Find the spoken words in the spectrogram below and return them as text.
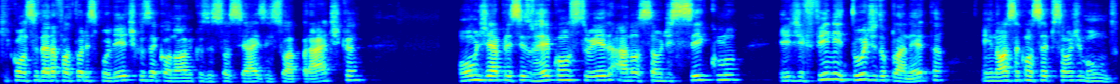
que considera fatores políticos, econômicos e sociais em sua prática, onde é preciso reconstruir a noção de ciclo e de finitude do planeta em nossa concepção de mundo,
